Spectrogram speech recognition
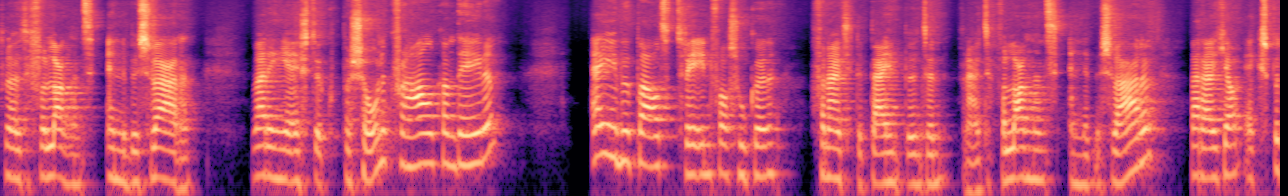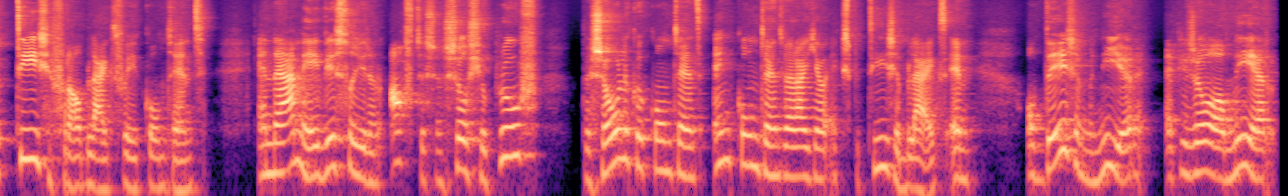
vanuit de verlangens en de bezwaren, waarin je een stuk persoonlijk verhaal kan delen. En je bepaalt twee invalshoeken vanuit de pijnpunten, vanuit de verlangens en de bezwaren, waaruit jouw expertise vooral blijkt voor je content. En daarmee wissel je dan af tussen social proof, persoonlijke content en content waaruit jouw expertise blijkt. En op deze manier heb je zo al meer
